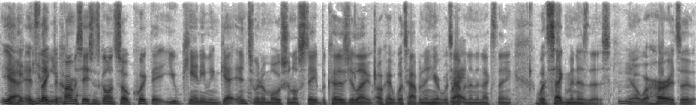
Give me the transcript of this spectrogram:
yeah, hit- it's hitting like the you. conversation's going so quick that you can't even get into an emotional state because you're like, okay, what's happening here? What's Right. happening the next thing? What segment is this? You know, with her, it's a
